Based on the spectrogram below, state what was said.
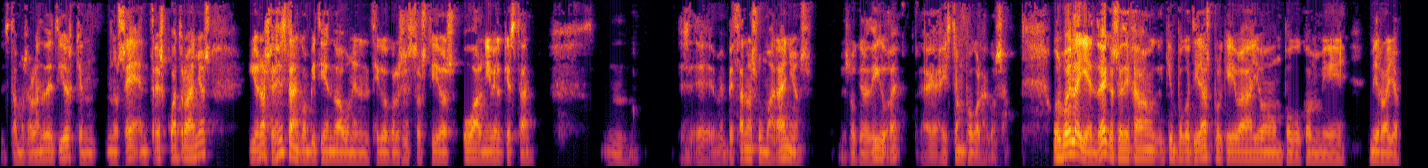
Estamos hablando de tíos que, no sé, en 3, 4 años, yo no sé si están compitiendo aún en el ciclocross estos tíos o al nivel que están. Mm, eh, empezaron a sumar años. Es lo que os digo, ¿eh? Ahí está un poco la cosa. Os voy leyendo, ¿eh? Que os he dejado aquí un poco tirados porque iba yo un poco con mi, mi rollo.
